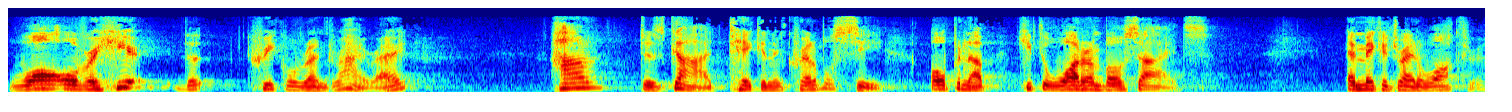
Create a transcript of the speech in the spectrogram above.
wall over here, the creek will run dry, right? How does God take an incredible sea, open up, keep the water on both sides, and make it dry to walk through?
